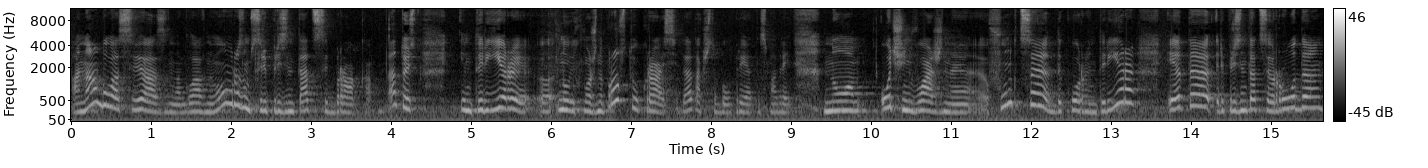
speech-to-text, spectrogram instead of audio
она была связана главным образом с репрезентацией брака. Да, то есть интерьеры, э, ну, их можно просто украсить, да, так, чтобы было приятно смотреть, но очень важная функция декора интерьера – это репрезентация рода,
